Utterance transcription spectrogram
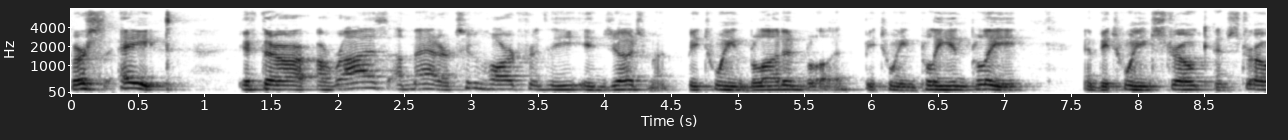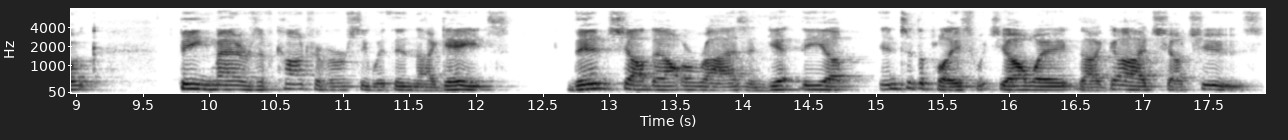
Verse 8 If there arise a matter too hard for thee in judgment, between blood and blood, between plea and plea, and between stroke and stroke, being matters of controversy within thy gates, then shalt thou arise and get thee up into the place which Yahweh thy God shall choose.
